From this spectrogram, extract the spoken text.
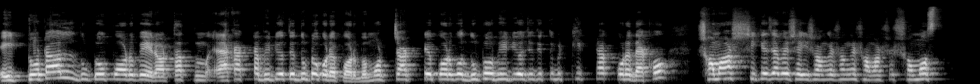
এই টোটাল দুটো পর্বের, অর্থাৎ এক একটা ভিডিওতে দুটো করে পর্ব, মোট চারটে পর্ব, দুটো ভিডিও যদি তুমি ঠিকঠাক করে দেখো সমাজ শিখে যাবে সেই সঙ্গে সঙ্গে সমাসের সমস্ত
